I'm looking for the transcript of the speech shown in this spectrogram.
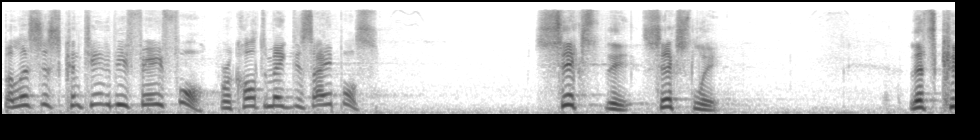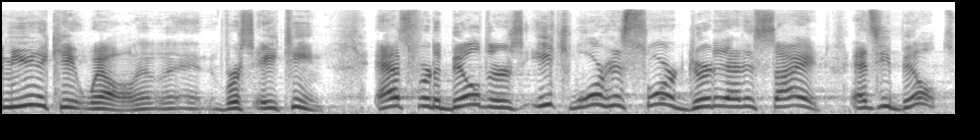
But let's just continue to be faithful. We're called to make disciples. Sixthly, sixthly let's communicate well. Uh, uh, verse 18. As for the builders, each wore his sword girded at his side as he built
